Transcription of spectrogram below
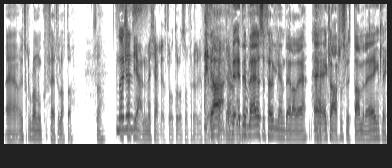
Eh, og jeg tror det blir noen fete låter. Så. Fortsett gjerne med kjærlighetslåter også, for øvrig. For Ja, det det, det ble jo selvfølgelig en del av det. Jeg, jeg klarer ikke å slutte med det, egentlig.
